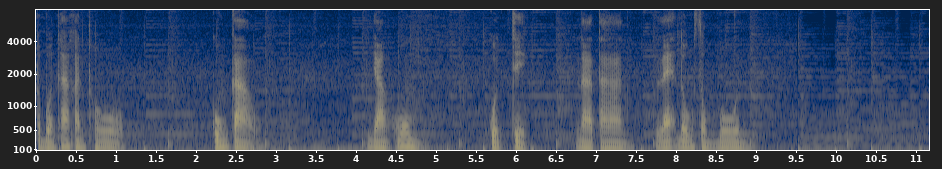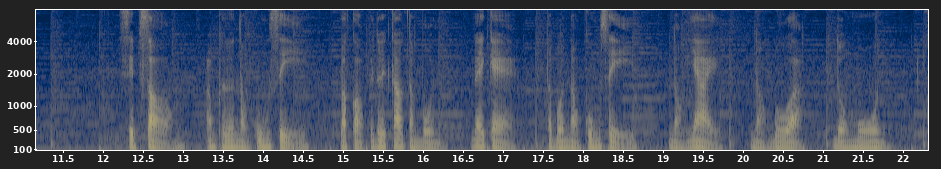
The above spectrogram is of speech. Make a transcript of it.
ตำบลท่าคันโท กรุงเก่า ยางอุ้ม กุดจิก นาตาล และดงสมบูรณ์ 12. อำเภอหนองกรุงศรีประกอบไปด้วย 9 ตำบล ได้แก่ ตำบลหนองกรุงศรี หนองใหญ่ หนองบัว ดงมูล โค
